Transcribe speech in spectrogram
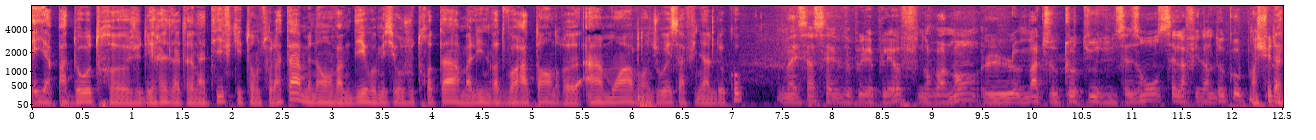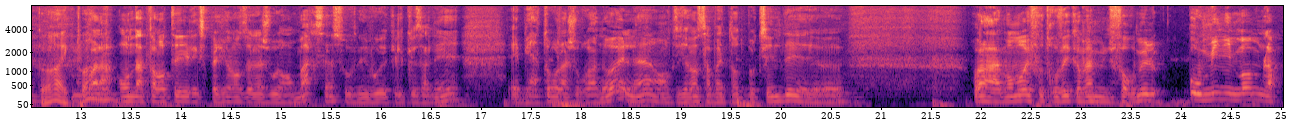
Et il n'y a pas d'autres, euh, je dirais, alternatives qui tombent sur la table. Maintenant, on va me dire, oui, mais si on joue trop tard, Maline va devoir attendre un mois avant de jouer sa finale de coupe. Mais ça, c'est depuis les playoffs. Normalement, le match de clôture d'une saison, c'est la finale de coupe. Moi, je suis d'accord avec toi. Voilà, on a tenté l'expérience de la jouer en mars, hein, souvenez-vous, il y a quelques années. Et bientôt, on la jouera à Noël, hein, en disant ça va être notre Boxing Day. Euh. Voilà, à un moment, il faut trouver quand même une formule au minimum la,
